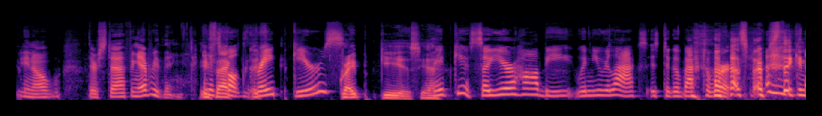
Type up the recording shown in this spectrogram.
you know, their staffing, everything. And it's called Grape Gears? Grape Gears. Yeah, Grape Gears. So your hobby when you relax is to go back to work. That's what I was thinking.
